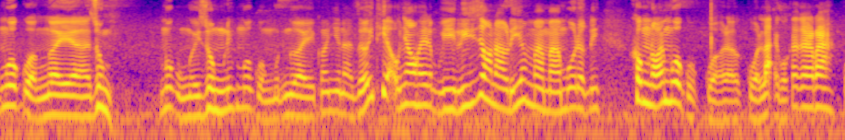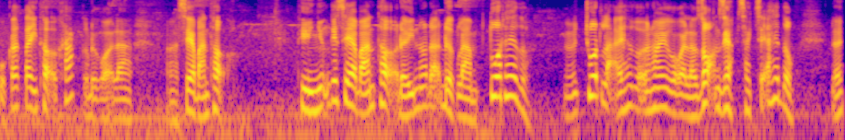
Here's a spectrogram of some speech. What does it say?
Mua của người à, dùng mua của người dùng đi mua của một người coi như là giới thiệu nhau hay là vì lý do nào lý mà mà mua được đi. Không nói mua của của của lại của các gara của các tay thợ khác được gọi là à, xe bán thợ. Thì những cái xe bán thợ đấy nó đã được làm tuốt hết rồi. Chuốt lại hay gọi là dọn dẹp sạch sẽ hết rồi. Đấy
